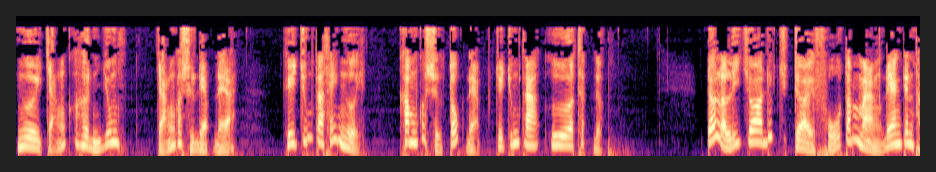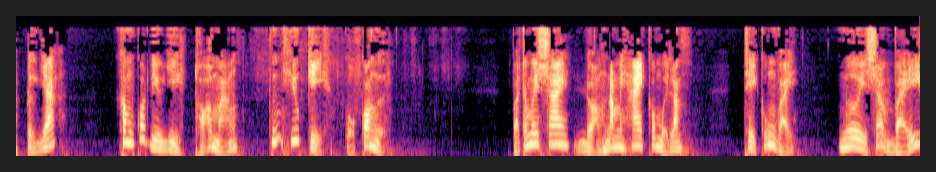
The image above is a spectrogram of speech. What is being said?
Người chẳng có hình dung, chẳng có sự đẹp đẽ. Khi chúng ta thấy người, không có sự tốt đẹp cho chúng ta ưa thích được. Đó là lý do Đức Chúa Trời phủ tấm màn đen trên thập tự giá. Không có điều gì thỏa mãn tính hiếu kỳ của con người. Và trong ê sai đoạn 52 câu 15, thì cũng vậy, người sẽ vẫy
